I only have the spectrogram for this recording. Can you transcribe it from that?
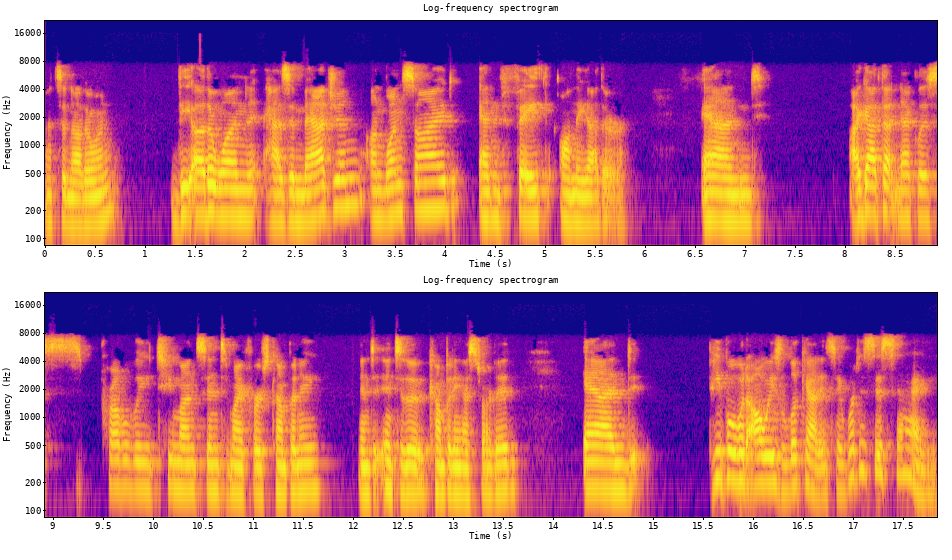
That's another one. The other one has imagine on one side and faith on the other. And I got that necklace probably two months into my first company, into, into the company I started. And people would always look at it and say, What does this say?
